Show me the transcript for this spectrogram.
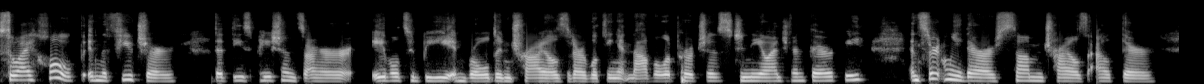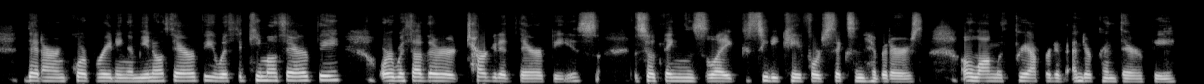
So I hope in the future that these patients are able to be enrolled in trials that are looking at novel approaches to neoadjuvant therapy. And certainly there are some trials out there that are incorporating immunotherapy with the chemotherapy or with other targeted therapies. So things like CDK4/6 inhibitors, along with preoperative endocrine therapy,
